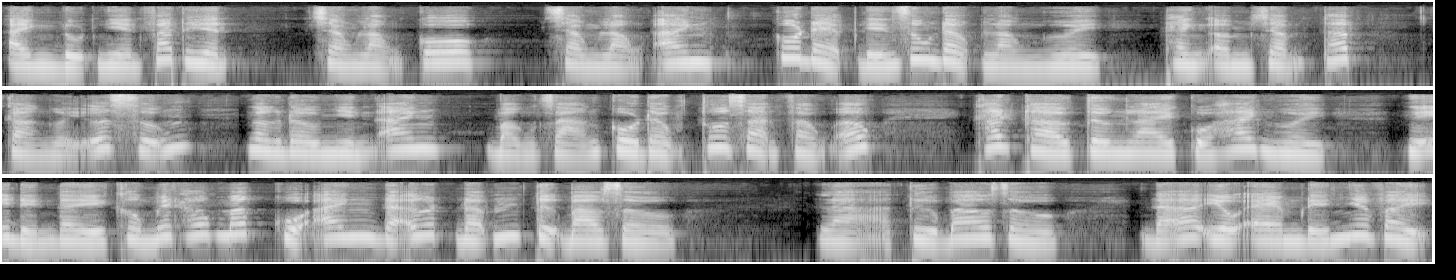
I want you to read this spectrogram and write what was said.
Anh đột nhiên phát hiện, trong lòng cô, trong lòng anh, cô đẹp đến rung động lòng người, thanh âm chậm thấp, cả người ướt sũng, ngẩng đầu nhìn anh, bóng dáng cô độc thu dọn phòng ốc, khát khao tương lai của hai người, nghĩ đến đây không biết hốc mắt của anh đã ướt đẫm từ bao giờ. Là từ bao giờ, đã yêu em đến như vậy,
